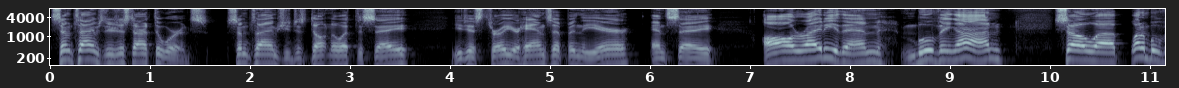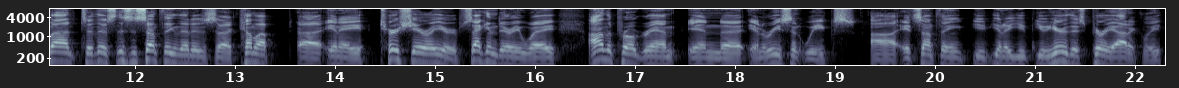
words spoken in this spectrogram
sometimes there just aren't the words. Sometimes you just don't know what to say. You just throw your hands up in the air and say, "All righty then, moving on." So, uh, want to move on to this. This is something that has uh, come up uh, in a tertiary or secondary way on the program in uh, in recent weeks. Uh, it's something you you know you you hear this periodically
